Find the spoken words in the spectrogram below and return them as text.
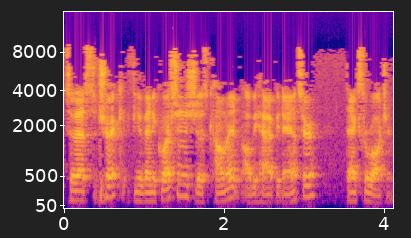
So that's the trick. If you have any questions, just comment. I'll be happy to answer. Thanks for watching.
